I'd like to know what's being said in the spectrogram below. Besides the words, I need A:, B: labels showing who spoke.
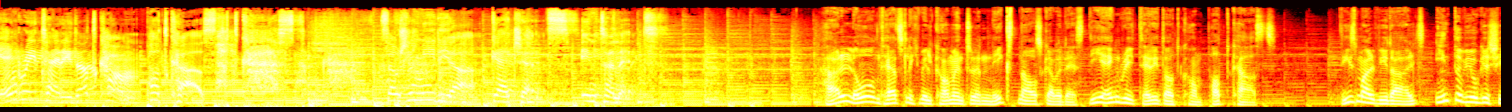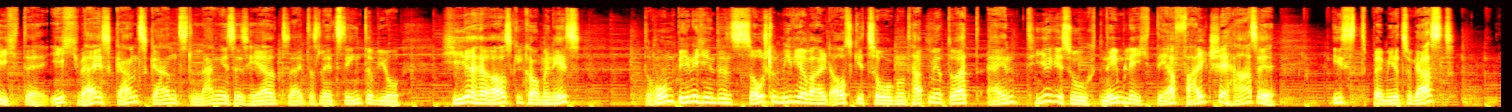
A: TheAngryTeddy.com Podcast. Podcast. Social Media, Gadgets, Internet.
B: Hallo und herzlich willkommen zur nächsten Ausgabe des TheAngryTeddy.com Podcasts. Diesmal wieder als Interviewgeschichte. Ich weiß, ganz, ganz lang ist es her, seit das letzte Interview hier herausgekommen ist. Darum bin ich in den Social Media Wald ausgezogen und habe mir dort ein Tier gesucht, nämlich der falsche Hase ist bei mir zu Gast,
